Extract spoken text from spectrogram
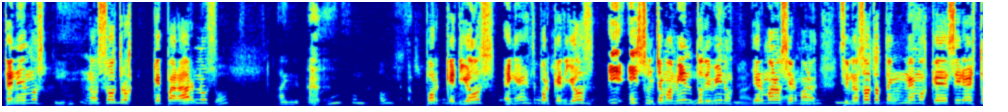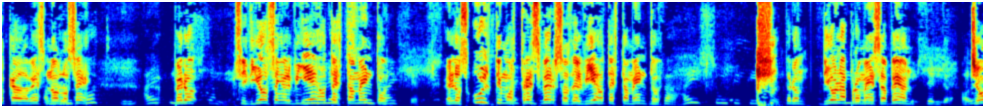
tenemos nosotros que pararnos porque Dios en esto, porque Dios hizo un llamamiento divino. Y hermanos y hermanas, si nosotros tenemos que decir esto cada vez, no lo sé. Pero si Dios en el Viejo Testamento, en los últimos tres versos del Viejo Testamento, pero dio la promesa, vean, yo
